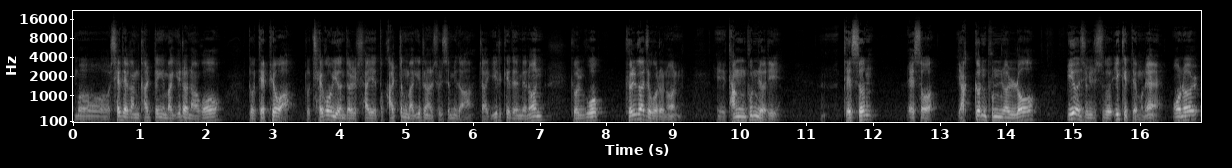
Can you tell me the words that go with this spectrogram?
뭐 세대 간 갈등이 막 일어나고 또 대표와 또 최고위원들 사이에 또 갈등 막 일어날 수 있습니다. 자 이렇게 되면은 결국 결과적으로는 이당 분열이 대선에서 야권 분열로 이어질 수도 있기 때문에 오늘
